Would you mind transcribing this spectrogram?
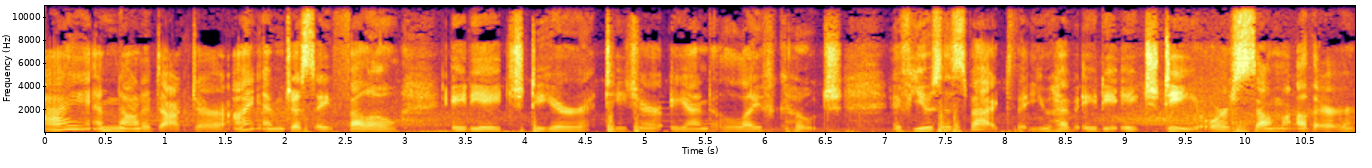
I am not a doctor. I am just a fellow ADHDer, teacher, and life coach. If you suspect that you have ADHD or some other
